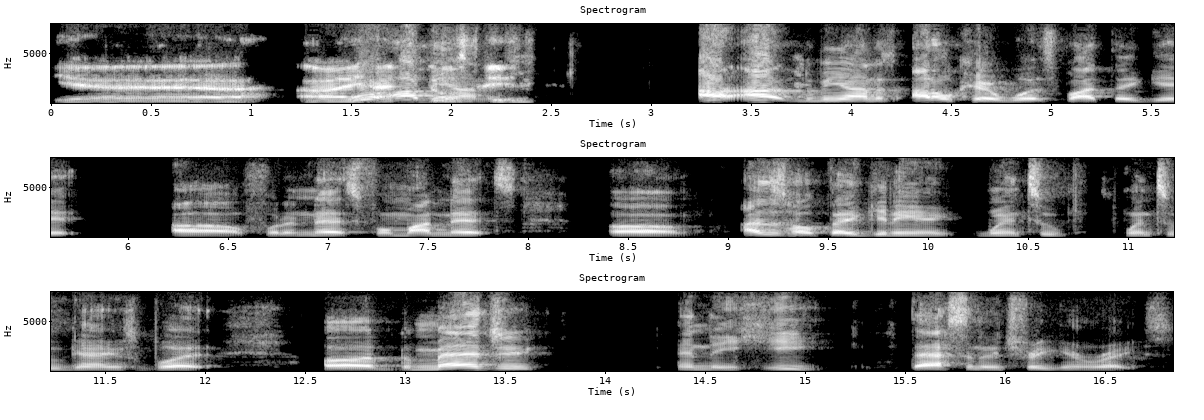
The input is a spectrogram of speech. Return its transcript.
yeah, I, Well, I I'll be honest. I, I to be honest, I don't care what spot they get uh, for the Nets for my Nets. Uh, I just hope they get in, win two, win two games. But uh, the Magic and the Heat, that's an intriguing race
